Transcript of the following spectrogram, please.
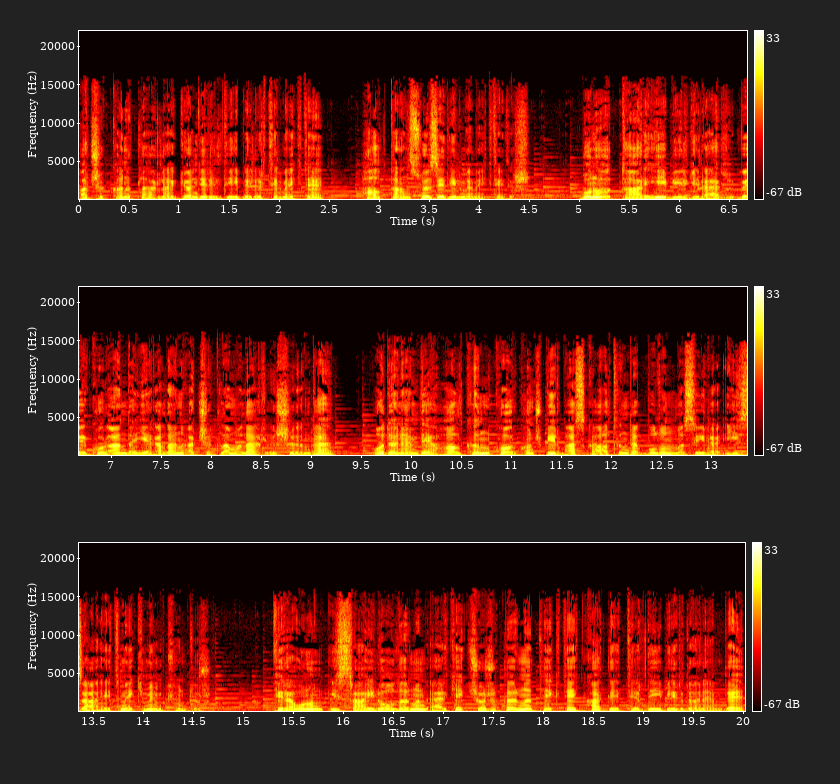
açık kanıtlarla gönderildiği belirtilmekte, halktan söz edilmemektedir. Bunu tarihi bilgiler ve Kur'an'da yer alan açıklamalar ışığında, o dönemde halkın korkunç bir baskı altında bulunmasıyla izah etmek mümkündür. Firavun'un İsrailoğullarının erkek çocuklarını tek tek katlettirdiği bir dönemde,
